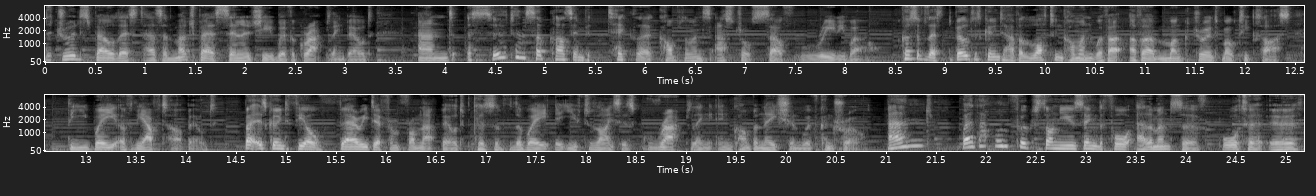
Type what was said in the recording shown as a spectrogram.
the Druid spell list has a much better synergy with a grappling build, and a certain subclass in particular complements Astral Self really well. Because of this, the build is going to have a lot in common with our other Monk Druid multi-class, the Way of the Avatar build. But it's going to feel very different from that build because of the way it utilises grappling in combination with control. And where that one focused on using the four elements of water, earth,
